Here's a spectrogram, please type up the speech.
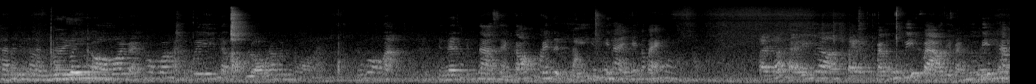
Hành hành vi vi rồi bạn thông qua hành vi là bộc lộ ra bên ngoài đúng không ạ? Cho nên chúng ta sẽ có một cái định nghĩa như thế này nha các bạn. Bạn có thể ờ, bạn bạn muốn viết vào thì bạn cứ viết ha.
